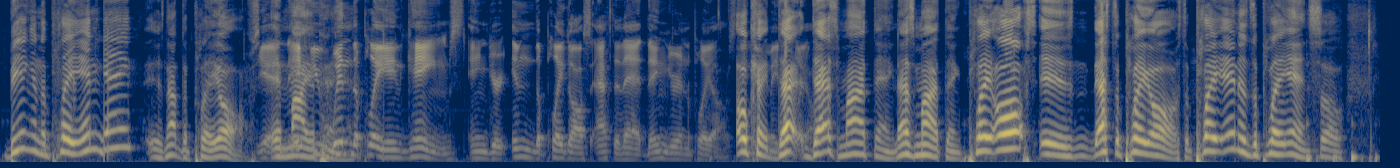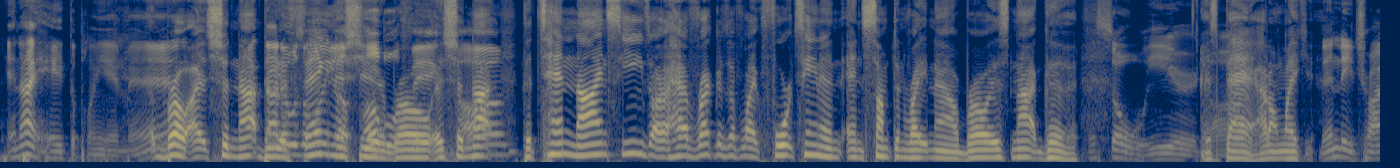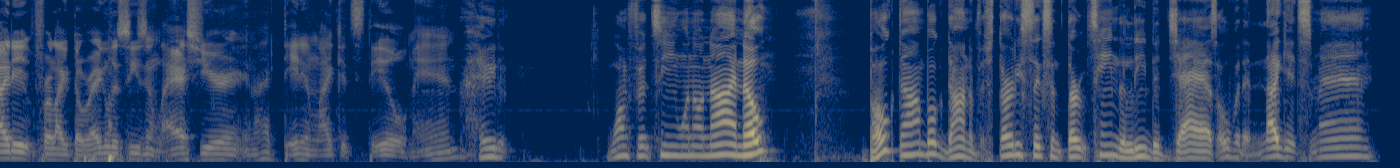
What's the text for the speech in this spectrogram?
being in the play-in game is not the playoffs. yeah, in my if you opinion. win the play-in games and you're in the playoffs after that, then you're in the playoffs. Then Okay, you made the that playoffs. that's my thing. That's my thing. Playoffs is that's the playoffs. The play in is the play in. So, and I hate the play-in, man. bro, it should not I be a thing only a this year, bro. thing, it should dog. not. The 10-9 seeds are have records of like 14 and, and something right now, bro. It's not good. it's so weird. It's dog. bad. I don't like it. Then they tried it for like the regular season last year, and I didn't like it still, man. I hate it. 115, 109, no. Bogdan Bogdanovich, 36 and 13 to lead the Jazz over the Nuggets, man.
